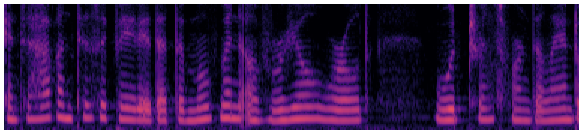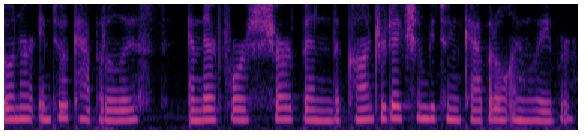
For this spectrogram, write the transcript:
and to have anticipated that the movement of real world would transform the landowner into a capitalist and therefore sharpen the contradiction between capital and labor.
